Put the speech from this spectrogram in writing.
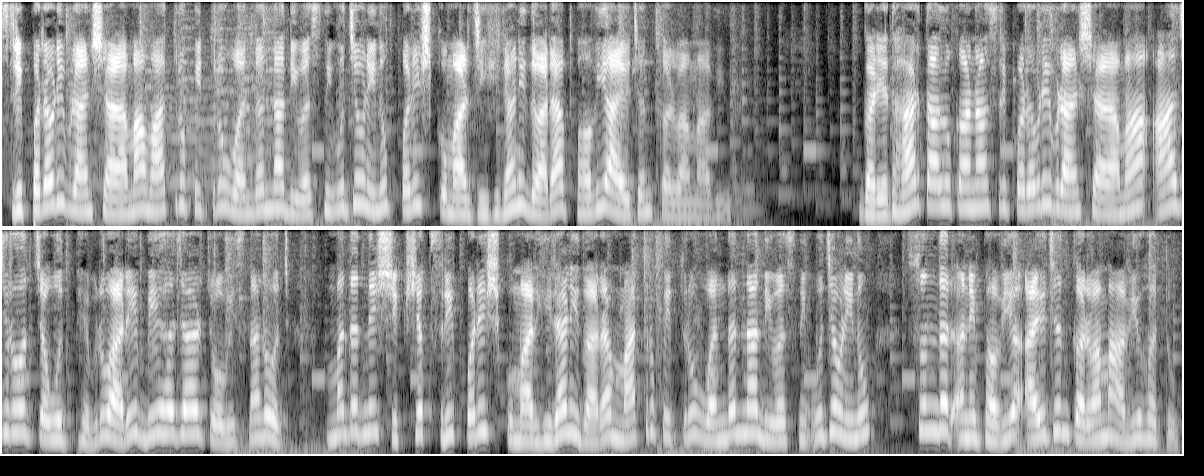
શ્રી પરવડી બ્રાન્ચ શાળામાં માતૃપિતૃ વંદનના દિવસની ઉજવણીનું પરેશ કુમારજી હિરાણી દ્વારા ભવ્ય આયોજન કરવામાં આવ્યું. ગારિયાધાર તાલુકાના શ્રી પરવડી બ્રાન્ચ શાળામાં આજ રોજ ચૌદ ફેબ્રુઆરી બે હજાર ચોવીસના રોજ મદદનીશ શિક્ષક શ્રી પરેશ કુમાર હિરાણી દ્વારા માતૃપિતૃ વંદનના દિવસની ઉજવણીનું સુંદર અને ભવ્ય આયોજન કરવામાં આવ્યું હતું.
